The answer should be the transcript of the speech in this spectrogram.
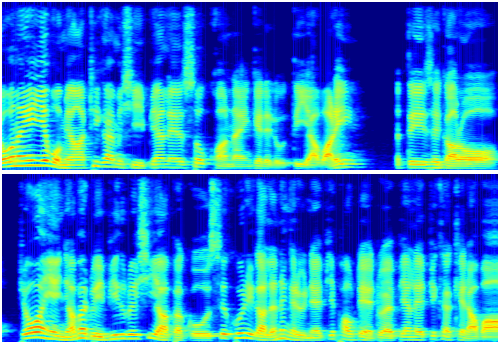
တော်လိုင်းရဲဘော်များထိခိုက်မရှိပြန်လည်ဆုတ်ခွာနိုင်ခဲ့တယ်လို့သိရပါတယ်။အသေးစိတ်ကတော့ပြောရရင်ညဘက်တွေပြည်သူတွေရှိရာဘက်ကိုစစ်ခွေးတွေကလက်နက်ငယ်တွေနဲ့ပစ်ဖောက်တဲ့အတွက်ပြန်လည်ပစ်ခတ်ခဲ့တာပါ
